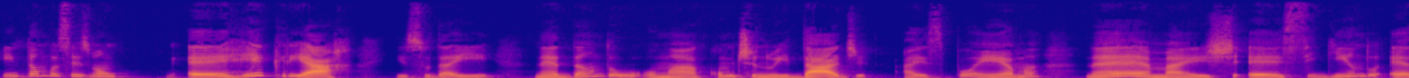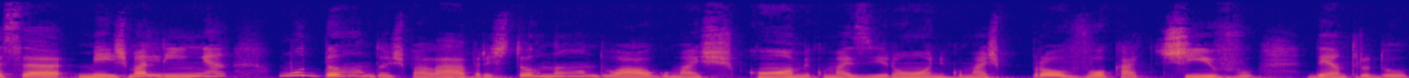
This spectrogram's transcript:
Então vocês vão é, recriar isso daí né, dando uma continuidade a esse poema, né, mas é, seguindo essa mesma linha, mudando as palavras, tornando algo mais cômico, mais irônico, mais provocativo dentro do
